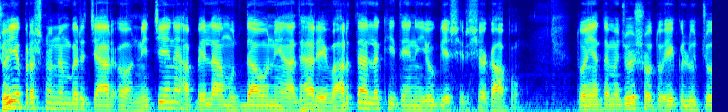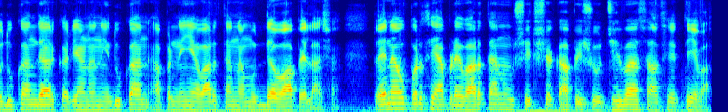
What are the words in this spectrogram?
જોઈએ પ્રશ્ન નંબર ચાર અ, નીચેના આપેલા મુદ્દાઓને આધારે વાર્તા લખી તેને યોગ્ય શીર્ષક આપો. તો અહીંયા તમે જોશો તો એક લુચ્ચો દુકાનદાર કરિયાણાની દુકાન આપણને અહીંયા વાર્તાના મુદ્દાઓ આપેલા છે. તો એના ઉપરથી આપણે વાર્તાનું શીર્ષક આપીશું જેવા સાથે તેવા.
